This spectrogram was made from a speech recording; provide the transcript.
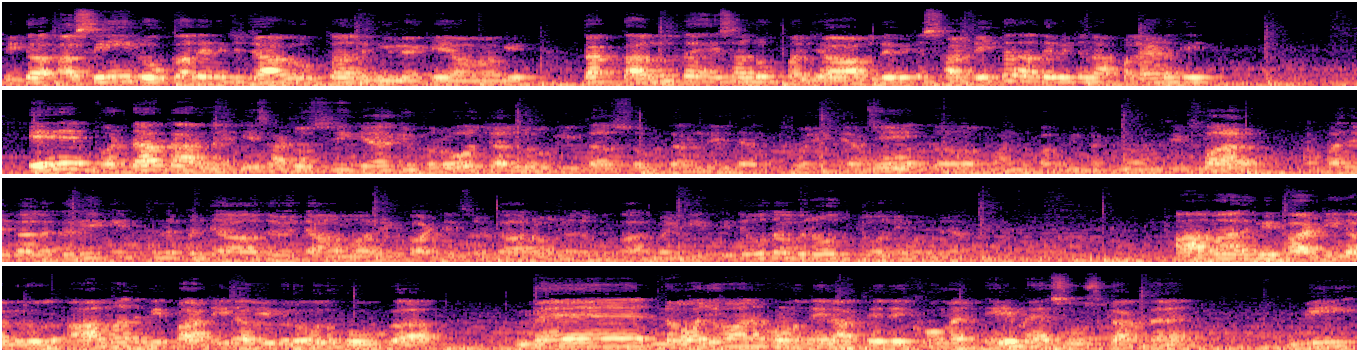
ਠੀਕ ਆ? ਅਸੀਂ ਲੋਕਾਂ ਦੇ ਵਿੱਚ ਜਾਗਰੂਕਤਾ ਨਹੀਂ ਲੈ ਕੇ ਆਵਾਂਗੇ। ਤਾਂ ਕੱਲ ਨੂੰ ਤਾਂ ਇਹ ਸਾਨੂੰ ਪੰਜਾਬ ਦੇ ਵਿੱਚ ਸਾਡੇ ਘਰਾਂ ਦੇ ਵਿੱਚ ਨੱਪ ਲੈਣਗੇ। ਇਹ ਵੱਡਾ ਕਾਰਨ ਹੈ ਜੀ ਸਾਡਾ। ਤੁਸੀਂ ਕਿਹਾ ਕਿ ਵਿਰੋਧ ਚਾਲੂ ਕੀਤਾ ਸੁਖਕਰਨ ਦੀ ਡੈਥ ਹੋਈ ਜੀ। ਬਹੁਤ ਮੰਦਭਾਗੀ ਘਟਨਾ ਸੀ। ਪਰ ਆਪਾਂ ਜੇ ਗੱਲ ਕਰੀਏ ਕਿ ਇੱਥੇ ਦੇ ਪੰਜਾਬ ਦੇ ਵਿੱਚ ਆਮ ਆਦਮੀ ਪਾਰਟੀ ਸਰਕਾਰ ਆ, ਉਹਨੇ ਤਾਂ ਕੋਈ ਕਾਰਵਾਈ ਕੀਤੀ ਤੇ ਉਹਦਾ ਵਿਰੋਧ ਕਿਉਂ ਨਹੀਂ ਹੋ ਰਿਹਾ? ਆਮ ਆਦਮੀ ਪਾਰਟੀ ਦਾ ਵਿਰੋਧ ਆਮ ਆਦਮੀ ਪਾਰਟੀ ਦਾ ਵੀ ਵਿਰੋਧ ਹੋਊਗਾ। ਮੈਂ ਨੌਜਵਾਨ ਹੋਣ ਦੇ ਨਾਤੇ ਦੇਖੋ ਮੈਂ ਇਹ ਮਹਿਸੂਸ ਕਰਦਾ ਹਾਂ ਵੀ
